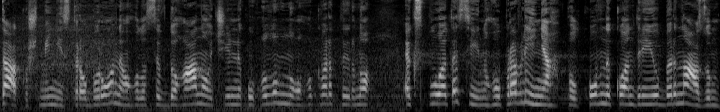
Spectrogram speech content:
Також міністр оборони оголосив догану очільнику головного квартирно-експлуатаційного управління полковнику Андрію Берназу.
